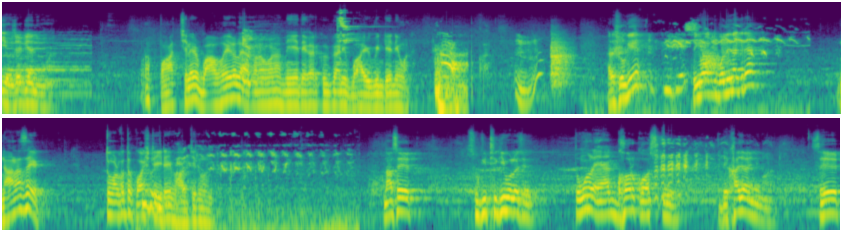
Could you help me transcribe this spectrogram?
কি হয়েছে কি জানি মা। ওরা পাঁচ ছেলের বাপ হয়ে গেল এখন আমরা মেয়ে দেখার কুরবানি বায়ু বিনটেনে মানে আরে সুগি তুই কি বলি নাকি রে? না না সেট তোমার কত কষ্ট এটাই ভাবছিলাম আমি। না সেট সুখী ঠিকই বলেছে তোমার এক ঘর কষ্ট দেখা যায়নি মা। সেট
